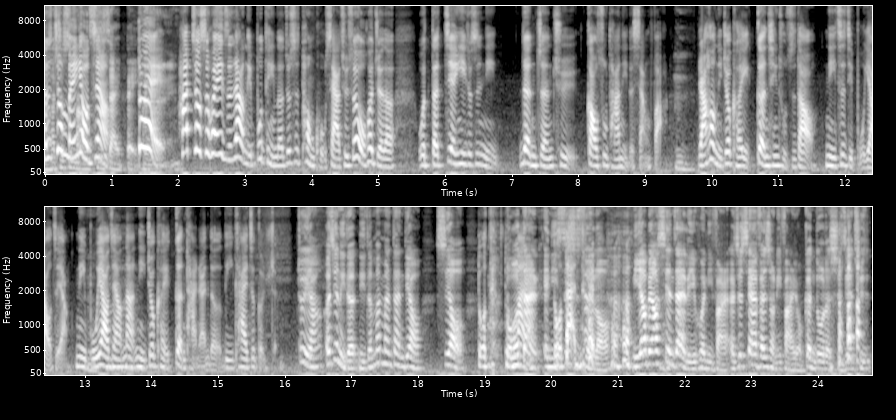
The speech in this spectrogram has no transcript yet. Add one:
可是就没有这样，对，他就是会一直让你不停的就是痛苦下去。所以我会觉得，我的建议就是你认真去告诉他你的想法，嗯，然后你就可以更清楚知道你自己不要这样，你不要这样，那你就可以更坦然的离开这个人。对呀，而且你的你的慢慢淡掉是要多多淡？哎，你多淡对喽？你要不要现在离婚？你反而呃，就现在分手，你反而有更多的时间去。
